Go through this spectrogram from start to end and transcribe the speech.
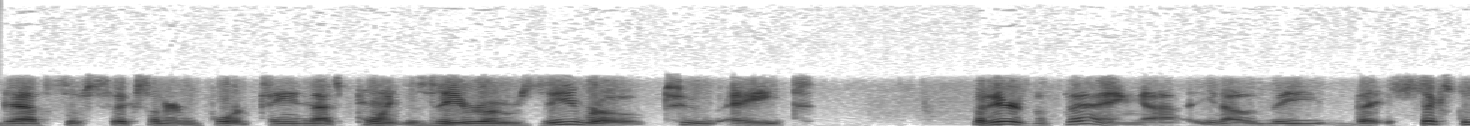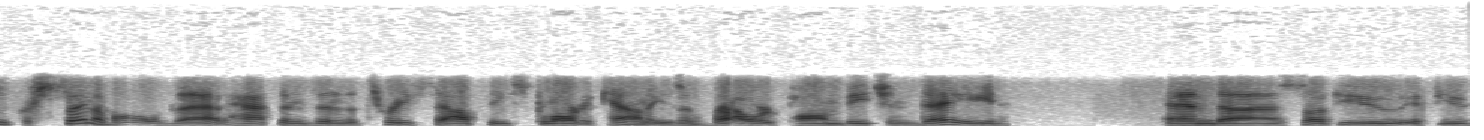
Deaths of 614. That's 0.0028 but here's the thing, uh, you know, the the 60% of all of that happens in the three southeast Florida counties of Broward, Palm Beach, and Dade. And uh, so if you if you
